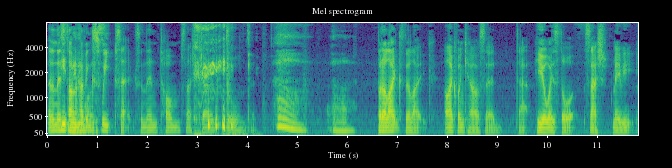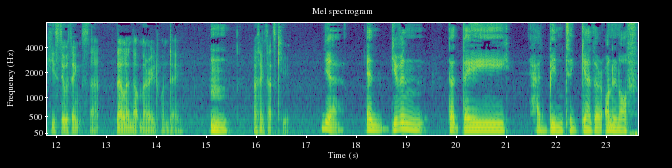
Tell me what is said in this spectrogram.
And then they It start really having was. sweet sex, and then Tom slash Jared ruins it. Uh, But I like the like. I like when Cal said that he always thought slash maybe he still thinks that they'll end up married one day. mm. I think that's cute. Yeah. And given that they had been together on and off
